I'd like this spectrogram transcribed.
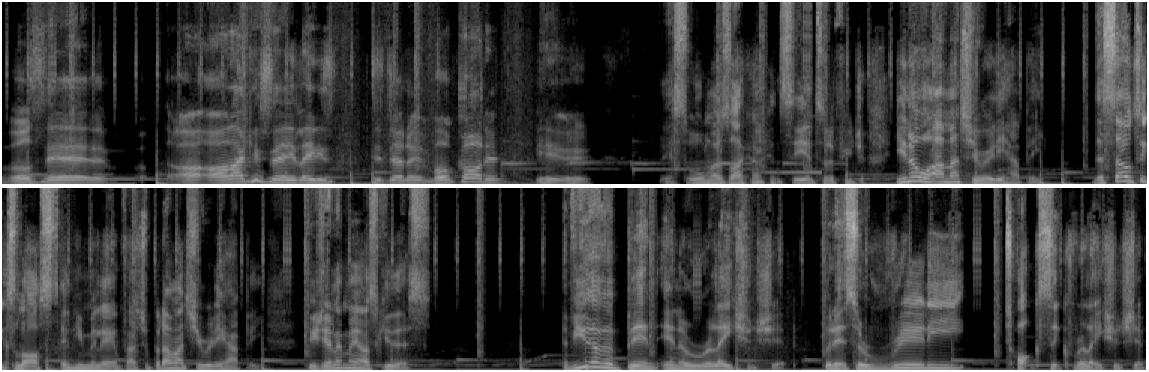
Mo said. All, all I can say, ladies and gentlemen, vote called it. It's almost like I can see into the future. You know what? I'm actually really happy. The Celtics lost in humiliating fashion, but I'm actually really happy. BJ, let me ask you this. Have you ever been in a relationship, but it's a really toxic relationship?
